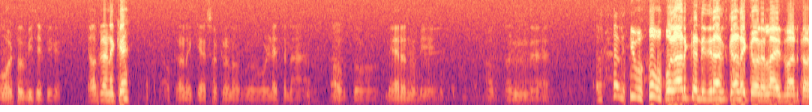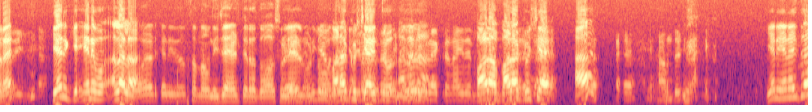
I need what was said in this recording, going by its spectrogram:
ಓಟು ಬಿ ಜೆ ಪಿಗೆ ಯಾವ ಕಾರಣಕ್ಕೆ? ಯಾವ ಕಾರಣಕ್ಕೆ ಅಶೋಕರಣ ಅವ್ರ ಒಳ್ಳೆತನ ಅವ್ರದ್ದು ನೇರ ನುಡಿ ಅವ್ರ ತಂದ. ನೀವು ಓಡಾಡ್ಕೊಂಡಿದ್ದೀರಾ ಅಂತ ಕಾರಣಕ್ಕೆ ಅವರೆಲ್ಲ ಇದ್ ಮಾಡ್ತಾವ್ರೆ? ಏನಕ್ಕೆ ಏನೇ ಅಲ್ಲ ಅಲ್ಲ. ಓಡಾಡ್ಕೊಂಡಿದ್ರು ಸರ್ ನಾವು ನಿಜ ಹೇಳ್ತಿರೋದು ಸುಳ್ಳು ಹೇಳ್ಬಿಟ್ಟು ಬಹಳ ಖುಷಿ ಆಯ್ತು. ಬಹಳ ಬಹಳ ಖುಷಿ? ಏನ್ ಏನಾಯ್ತು?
